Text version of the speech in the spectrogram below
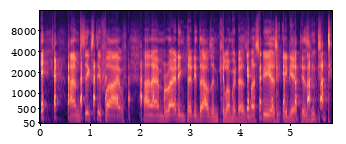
I'm sixty-five and I'm riding thirty thousand kilometers, must be an idiot, isn't it?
